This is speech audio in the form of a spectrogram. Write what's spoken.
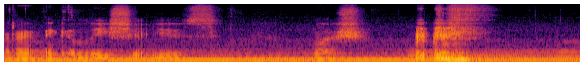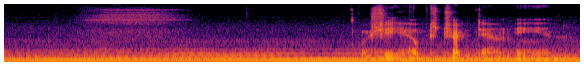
I don't think Eleesha is much. Or she helped track down Ian.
